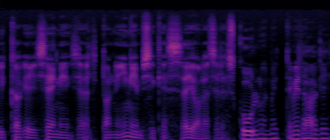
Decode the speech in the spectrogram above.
ikkagi seniselt on inimesi, kes ei ole sellest kuulnud mitte midagi.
